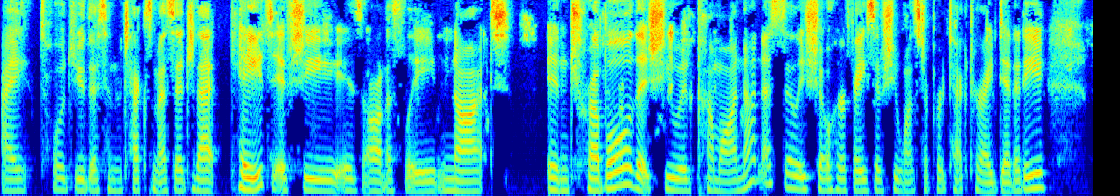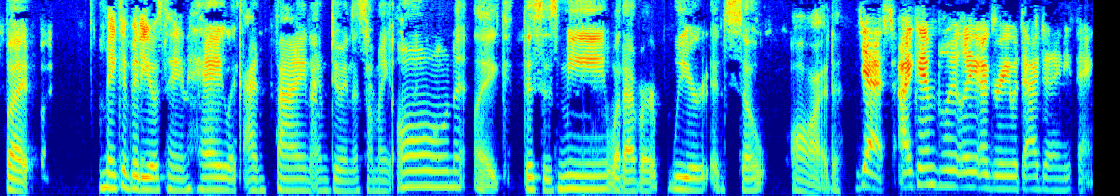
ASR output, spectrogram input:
I told you this in a text message that Kate, if she is honestly not in trouble, that she would come on, not necessarily show her face if she wants to protect her identity, but make a video saying, Hey, like, I'm fine. I'm doing this on my own. Like, this is me, whatever. Weird and so odd. Yes, I completely agree with the identity thing.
